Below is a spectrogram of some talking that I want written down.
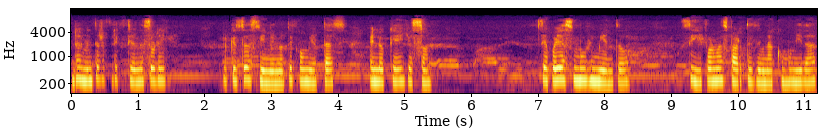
realmente reflexiones sobre lo que estás haciendo y no te conviertas en lo que ellos son. Si apoyas un movimiento, si formas parte de una comunidad,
